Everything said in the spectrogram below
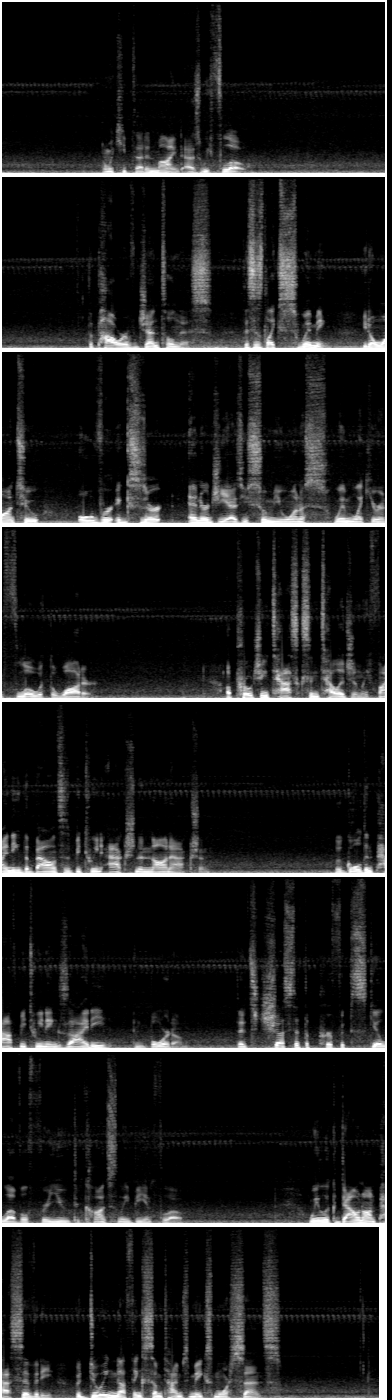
And we keep that in mind as we flow. The power of gentleness. This is like swimming. You don't want to overexert energy as you swim. You want to swim like you're in flow with the water. approaching tasks intelligently, finding the balances between action and non action, the golden path between anxiety and boredom, that it's just at the perfect skill level for you to constantly be in flow. We look down on passivity, but doing nothing sometimes makes more sense.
